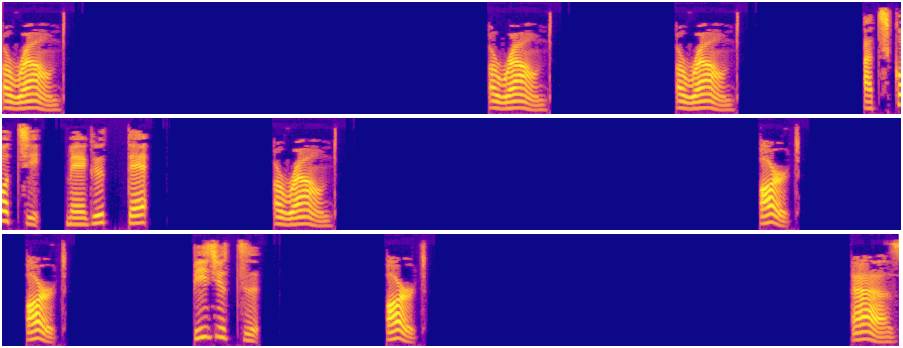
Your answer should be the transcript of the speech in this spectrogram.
around around around あちこち巡って around art art 美術 art as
